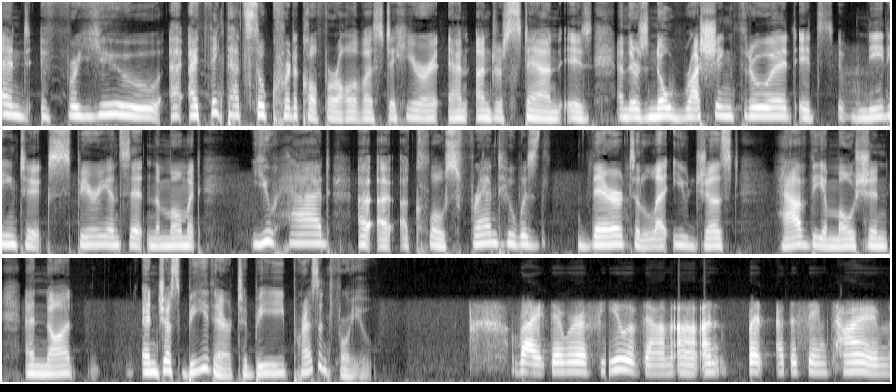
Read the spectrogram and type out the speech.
And for you, I think that's so critical for all of us to hear it and understand is and there's no rushing through it. It's needing to experience it in the moment. You had a, a, a close friend who was there to let you just have the emotion and not and just be there to be present for you. Right. There were a few of them, uh, and, but at the same time,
